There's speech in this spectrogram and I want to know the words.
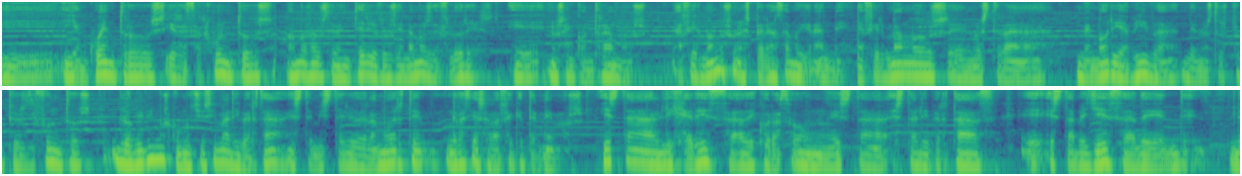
y, encuentros y rezar juntos. Vamos a los cementerios, los llenamos de flores, eh, nos encontramos, afirmamos una esperanza muy grande, afirmamos eh, nuestra memoria viva de nuestros propios difuntos, lo vivimos con muchísima libertad, este misterio de la muerte, gracias a la fe que tenemos. Y esta ligereza de corazón, esta, esta libertad, esta belleza de,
